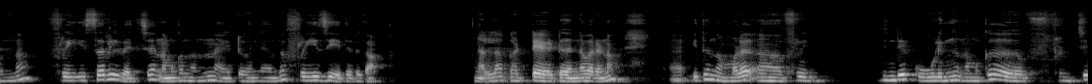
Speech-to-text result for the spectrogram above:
ഒന്ന് ഫ്രീസറിൽ വെച്ച് നമുക്ക് നന്നായിട്ട് തന്നെ ഒന്ന് ഫ്രീസ് ചെയ്തെടുക്കാം. നല്ല കട്ടയായിട്ട് തന്നെ വരണം. ഇത് നമ്മൾ ഫ്രിഡ്ജ് ഇതിന്റെ കൂളിംഗ് നമുക്ക് ഫ്രിഡ്ജ്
